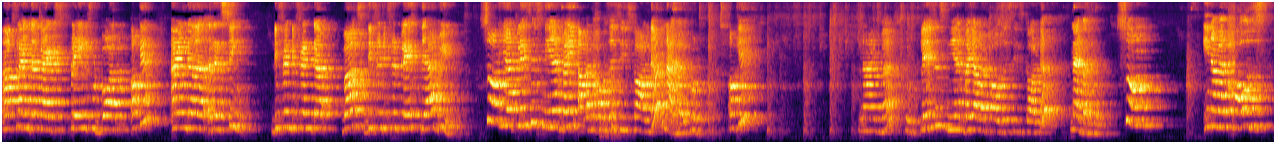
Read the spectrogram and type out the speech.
uh, flying the kites, playing football, okay, and uh, resting. Different different uh, works, different different place they are doing. Neighborhood. Places nearby our houses is called neighborhood. So, in our house,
